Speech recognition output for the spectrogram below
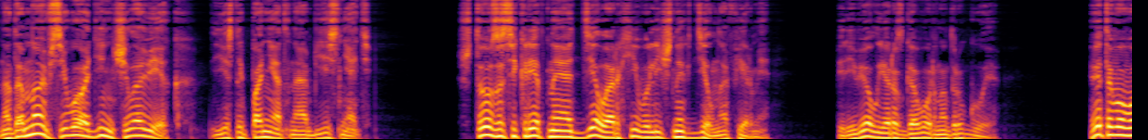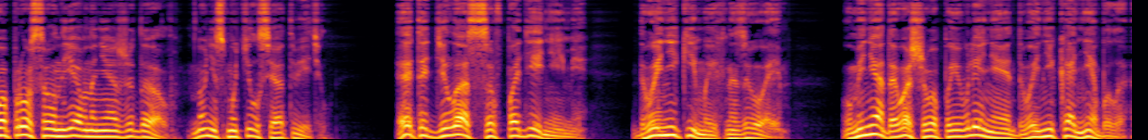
Надо мной всего один человек, если понятно объяснять. Что за секретный отдел архива личных дел на ферме? Перевел я разговор на другое. Этого вопроса он явно не ожидал, но не смутился, ответил. «Это дела с совпадениями. Двойники мы их называем. У меня до вашего появления двойника не было.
